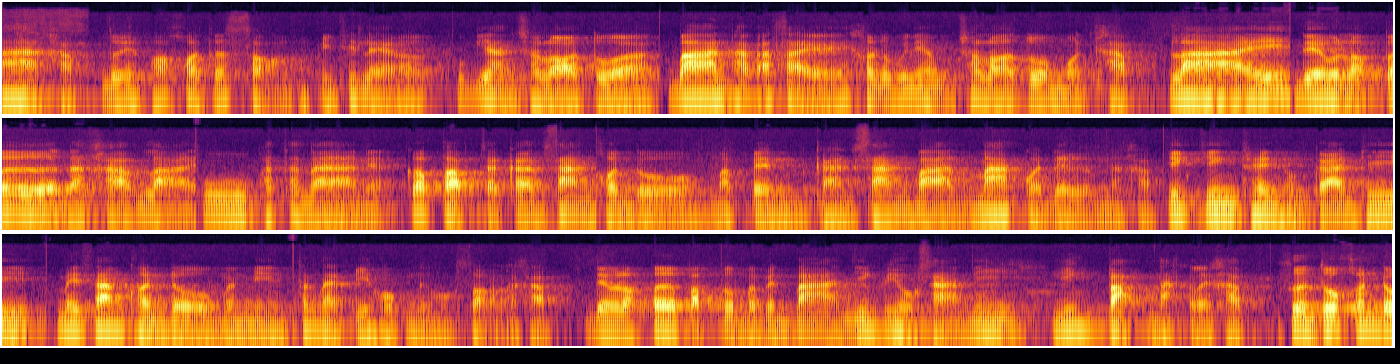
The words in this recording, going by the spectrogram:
มากๆครับโดยเฉพาะควอเตอร์2ของปีที่แล้ว ทุกอย่างชะลอตัวบ้านพักอาศัยคอนโดมิเนียมชะลอตัวหมดครับ หลาย developer นะครับหลายผู้พัฒนาเนี่ยก็ปรับจากการสร้างคอนโดมาเป็นการสร้างบ้านมากกว่าเดิมนะครับ จริง ๆ เทรนด์ของการที่ไม่สร้างคอนโดมันมีตั้งแต่ปี 61 62 แล้วครับ developer ปรับตัวมาเป็นบ้านยิ่งปี 63 นี่ยิ่งปรับหนักเลยครับ ส่วนตัวคอนโด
